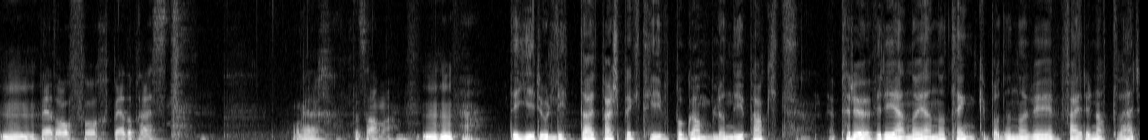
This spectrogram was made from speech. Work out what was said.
Mm. Bedre offer, bedre prest. Og her det samme. Mhm. Det gir jo litt av et perspektiv på gamle og ny pakt. Jeg prøver igjen og igjen å tenke på det når vi feirer nattvær.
